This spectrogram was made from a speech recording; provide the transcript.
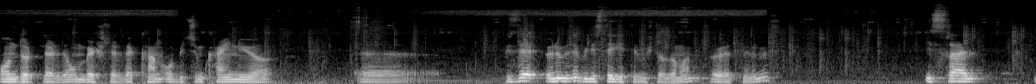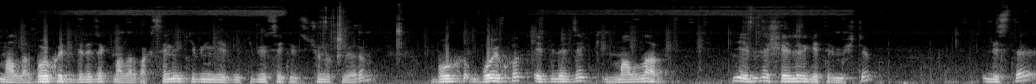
14'lerde 15'lerde kan o biçim kaynıyor. Eee, bize önümüze bir liste getirmişti o zaman öğretmenimiz. İsrail mallar, boykot edilecek mallar. Bak sene 2007-2008 hiç unutmuyorum. Boy- boykot edilecek mallar diye bize şeyleri getirmişti. Liste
